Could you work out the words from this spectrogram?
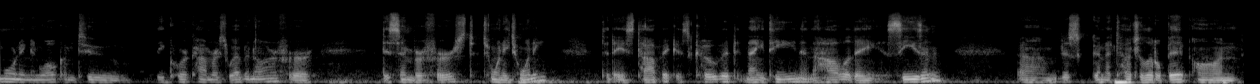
morning and welcome to the CoreCommerce webinar for December 1st, 2020. Today's topic is COVID 19 and the holiday season. I'm just going to touch a little bit on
